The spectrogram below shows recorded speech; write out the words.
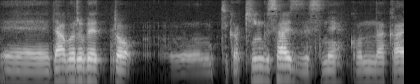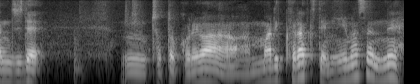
えー、ダブルベッドていうかキングサイズですね。こんな感じで、うん、ちょっとこれはあんまり暗くて見えませんね。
